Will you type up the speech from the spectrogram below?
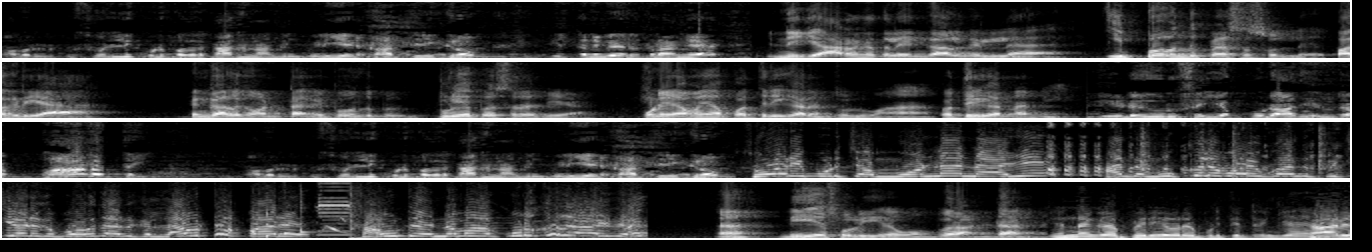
அவர்களுக்கு சொல்லிக் கொடுப்பதற்காக நாங்கள் வெளியே காத்திருக்கிறோம். இத்தனை பேர் இருக்கிறாங்க. இன்னைக்கு அரங்கத்துல எங்க ஆளுங்க இல்ல. இப்ப வந்து பேச சொல்லு. பாக்குறியா? எங்க ஆளுங்க வந்துட்டாங்க. இப்ப வந்து இப்படியே பேசுறாரியா? உன்னை எவன் ஏன் பத்திரிக்காரன் சொல்லுவான்? பத்திரிக்காரனா நீ? இடையூறு செய்யக்கூடாது என்ற பாடத்தை அவர்களுக்கு சொல்லிக் கொடுப்பதற்காக நாங்கள் வெளியே காத்திருக்கிறோம். சோரி முடிச்ச மொன்னா நாயி அந்த முக்குல போய் உட்கார்ந்து பிச்சை எடுக்க போகுது. அதுக்கு லவுட்ட பாரு. சவுண்ட் என்னமா குடுக்குதா இது? நீயே சொல்லிக்கிற உன் பேர் அண்டான் என்னங்க பெரியவரை இப்படி திட்டுறீங்க? யாரு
